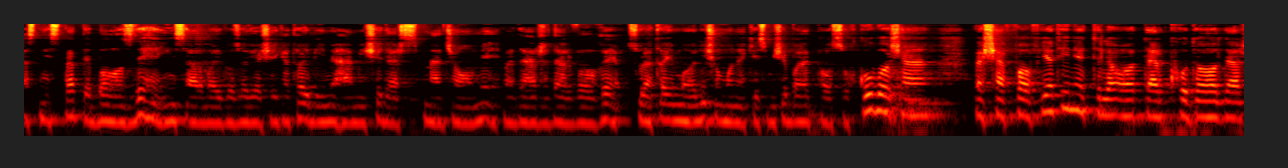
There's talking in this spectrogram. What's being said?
پس نسبت به بازده این سرمایه گذاری یا شرکت های بیمه همیشه در مجامع و در در واقع صورت های مالیشون منعکس میشه باید پاسخگو باشن و شفافیت این اطلاعات در کدال در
